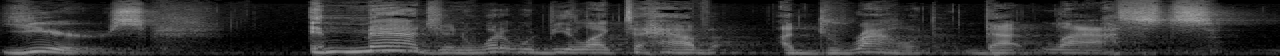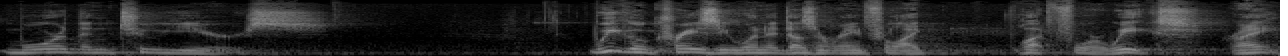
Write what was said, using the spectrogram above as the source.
years. Imagine what it would be like to have a drought that lasts more than two years. We go crazy when it doesn't rain for like, what, four weeks, right?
